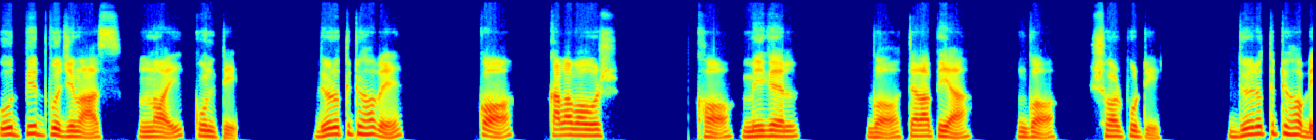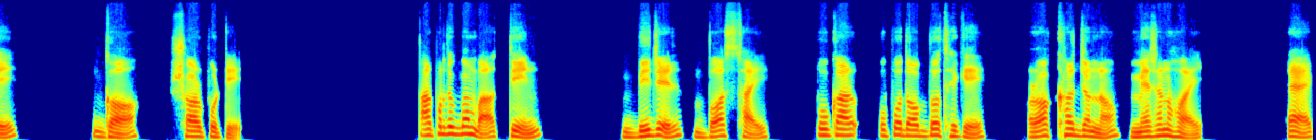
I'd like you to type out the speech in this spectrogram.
উদ্ভিদভোজী মাছ নয় কোনটি? দুইয়ের উত্তরটি হবে ক কালাবাউস খ, মৃগেল, গ, তেলাপিয়া, গ, সরপুটি। দুইয়ের উত্তরটি হবে গ, সরপুটি। তারপর দেখব তিন, বীজের বস্তায় পোকার উপদ্রব থেকে রক্ষার জন্য মেশানো হয়। এক,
